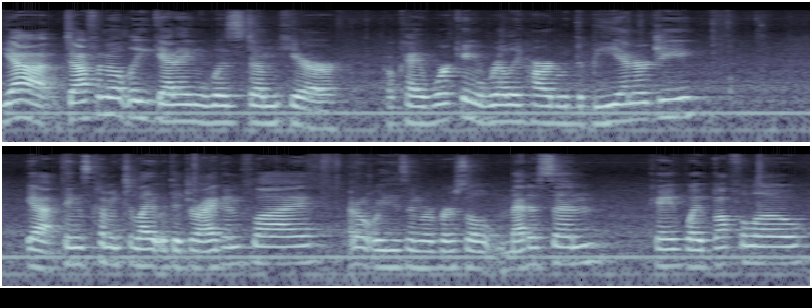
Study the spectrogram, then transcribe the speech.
yeah, definitely getting wisdom here. Okay, working really hard with the bee energy yeah, things coming to light with the dragonfly. I don't read these in reversal. Medicine, okay, white buffalo,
